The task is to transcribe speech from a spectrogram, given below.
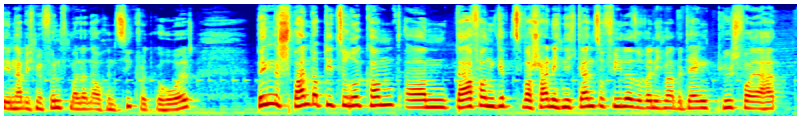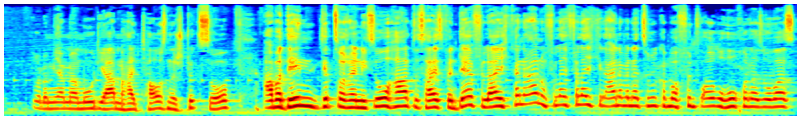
den habe ich mir fünfmal dann auch in Secret geholt. Bin gespannt, ob die zurückkommt. Ähm, davon gibt es wahrscheinlich nicht ganz so viele, so wenn ich mal bedenke, Plüschfeuer hat oder Miamamu, die haben halt tausende Stück so. Aber den gibt es wahrscheinlich nicht so hart. Das heißt, wenn der vielleicht, keine Ahnung, vielleicht, vielleicht geht einer, wenn er zurückkommt, auf 5 Euro hoch oder sowas.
